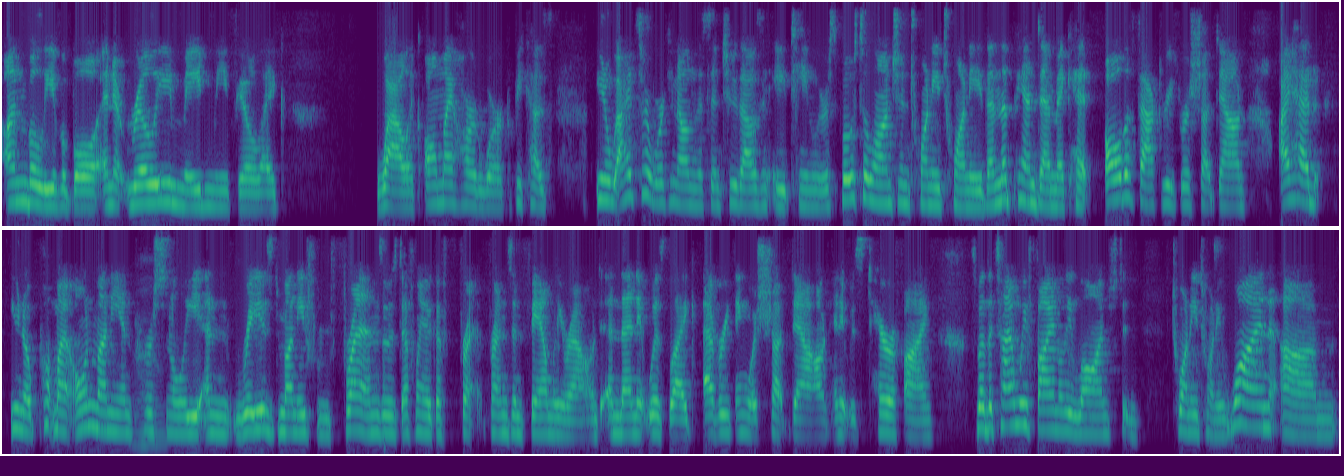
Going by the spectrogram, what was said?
unbelievable and it really made me feel like wow like all my hard work because you know i had started working on this in 2018 we were supposed to launch in 2020 then the pandemic hit. All the factories were shut down. I had you know put my own money in personally and raised money from friends. It was definitely like a fr- friends and family round. And then it was like everything was shut down and it was terrifying. So by the time we finally launched in 2021, um,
